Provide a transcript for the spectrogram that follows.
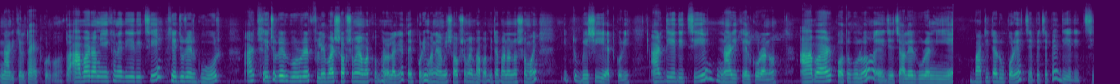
নারিকেলটা অ্যাড করব। তো আবার আমি এখানে দিয়ে দিচ্ছি খেজুরের গুড়। আর খেজুরের গুড়ের ফ্লেভার সবসময় আমার খুব ভালো লাগে, তাই পরিমাণে আমি সবসময় ভাপা পিঠা বানানোর সময় একটু বেশিই অ্যাড করি। আর দিয়ে দিচ্ছি নারিকেল কোরানো। আবার কতগুলো এই যে চালের গুঁড়া নিয়ে বাটিটার উপরে চেপে চেপে দিয়ে দিচ্ছি।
